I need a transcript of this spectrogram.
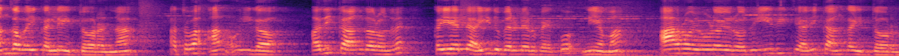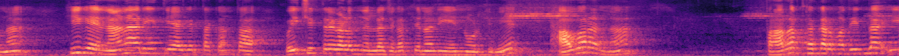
ಅಂಗವೈಕಲ್ಯ ಇದ್ದವರನ್ನು, ಅಥವಾ ಈಗ ಅಧಿಕ ಅಂಗರು ಅಂದರೆ ಕೈಯಲ್ಲಿ ಐದು ಬೆರಳಿರಬೇಕು, ನಿಯಮ. ಆರೋ ಏಳೋ ಇರೋದು ಈ ರೀತಿ ಅಧಿಕ ಅಂಗ ಇದ್ದವ್ರನ್ನ, ಹೀಗೆ ನಾನಾ ರೀತಿಯಾಗಿರ್ತಕ್ಕಂಥ ವೈಚಿತ್ರ್ಯಗಳನ್ನೆಲ್ಲ ಜಗತ್ತಿನಲ್ಲಿ ಏನು ನೋಡ್ತೀವಿ? ಅವರನ್ನು ಪ್ರಾರಬ್ಧ ಕರ್ಮದಿಂದ ಈ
